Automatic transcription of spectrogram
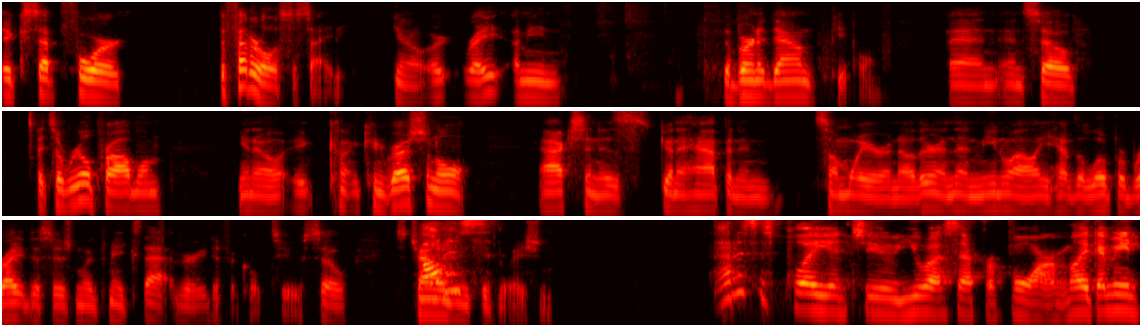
except for the Federalist Society, you know, or, right? I mean, the burn it down people, and and so it's a real problem. You know, it, con- congressional action is going to happen in some way or another, and then meanwhile you have the Loper Bright decision, which makes that very difficult too. So it's a challenging does, situation. How does this play into USF reform? Like, I mean,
